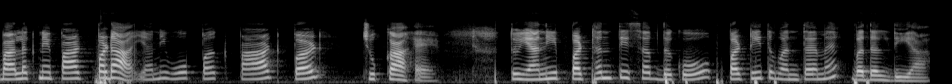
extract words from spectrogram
बालक ने पाठ पढ़ा, यानी वो पाठ पढ़ चुका है। तो यानी पठंती शब्द को पठित वंत में बदल दिया।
